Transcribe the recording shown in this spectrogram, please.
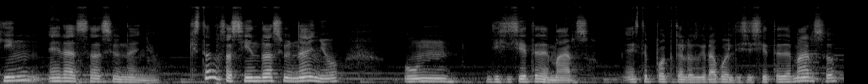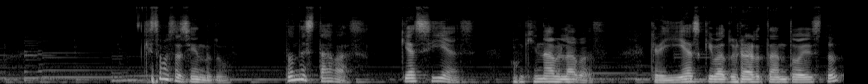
¿Quién eras hace un año? ¿Qué estabas haciendo hace un año? Un 17 de marzo. Este podcast los grabo el 17 de marzo. ¿Qué estabas haciendo tú? ¿Dónde estabas? ¿Qué hacías? ¿Con quién hablabas? ¿Creías que iba a durar tanto esto?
